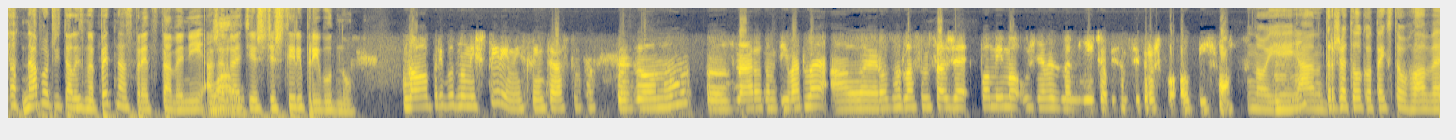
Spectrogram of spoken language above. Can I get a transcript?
Napočítali sme 15 predstavení a wow. že vrajte ešte 4 pribudnú. No, pribudnú mi štyri, myslím, teraz túto sezónu e, v Národnom divadle, ale rozhodla som sa, že pomimo už nevezmem nič, aby som si trošku oddychla. No je, mm-hmm. ja držať toľko textov v hlave,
